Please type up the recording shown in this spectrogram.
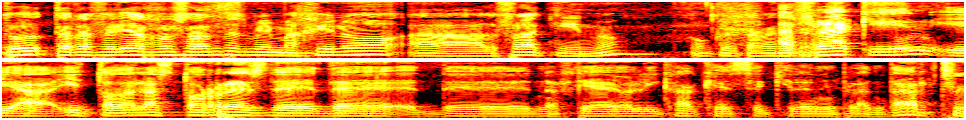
Tú te referías, Rosa, antes, me imagino, al fracking, ¿no? concretamente. A fracking y, a, y todas las torres de, de, energía eólica que se quieren implantar. Sí,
